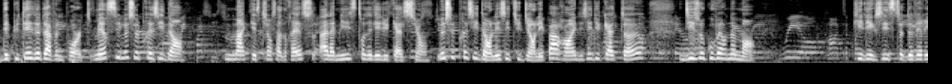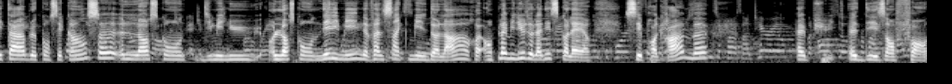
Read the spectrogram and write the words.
Député de Davenport. Merci, Monsieur le Président. Ma question s'adresse à la ministre de l'Éducation. Monsieur le Président, les étudiants, les parents et les éducateurs disent au gouvernement qu'il existe de véritables conséquences lorsqu'on diminue, lorsqu'on élimine 25 000 en plein milieu de l'année scolaire. Ces programmes appuient des enfants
